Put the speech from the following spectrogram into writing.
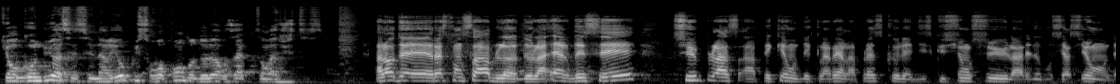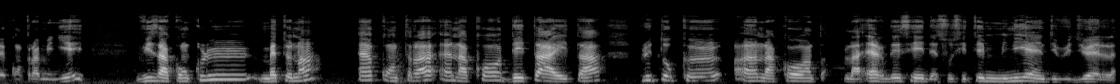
qui ont conduit à ces scénarios, puissent répondre de leurs actes dans la justice. Alors des responsables de la RDC sur place à Pékin ont déclaré à la presse que les discussions sur la renégociation des contrats miniers visent à conclure maintenant un contrat, un accord d'État à État plutôt qu'un accord entre la RDC et des sociétés minières individuelles.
